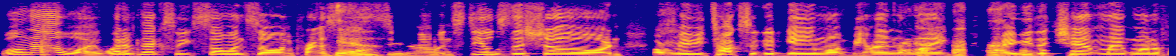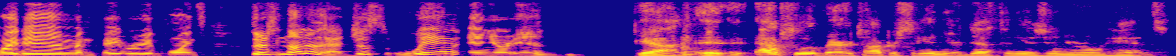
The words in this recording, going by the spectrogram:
well, now what? What if next week so and so impresses, Yeah. you know, and steals the show, or or maybe talks a good game on- behind the mic? maybe the champ might want to fight him and pay per view points. There's none of that. Just win and you're in. Yeah, it, absolute meritocracy, and your destiny is in your own hands.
